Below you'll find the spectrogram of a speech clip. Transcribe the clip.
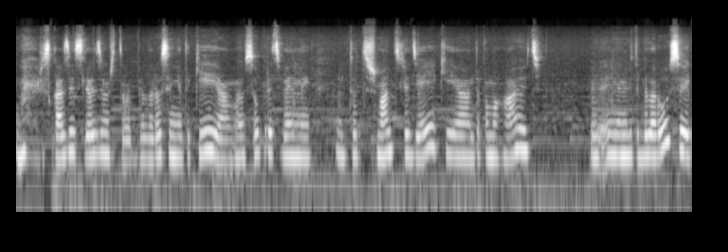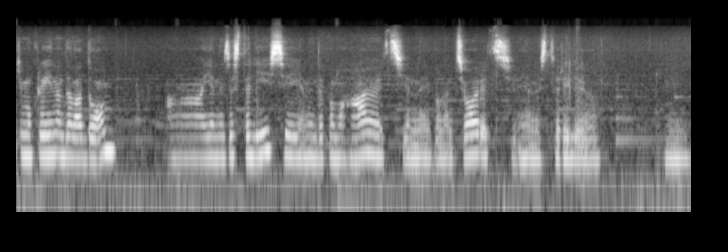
розказувати людям, що білоруси не такі, а ми супроть війни. Тут шмат людей, які допомагають. Менавіта білоруси, яким Україна дала дом. А яны засталіся, яны дапамагаюць, яны валанцёряць, яны стварылі м,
